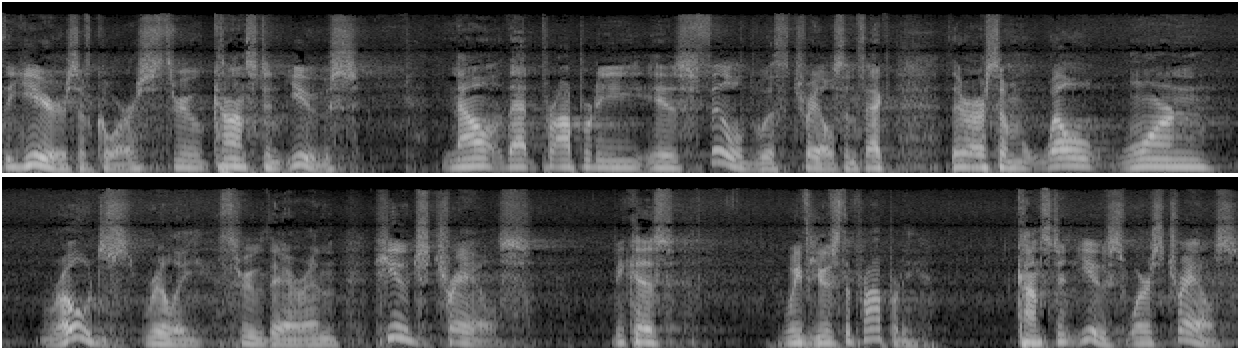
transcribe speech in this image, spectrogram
the years, of course, through constant use, now that property is filled with trails. In fact, there are some well worn roads really through there and huge trails because we've used the property constant use. whereas trails?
